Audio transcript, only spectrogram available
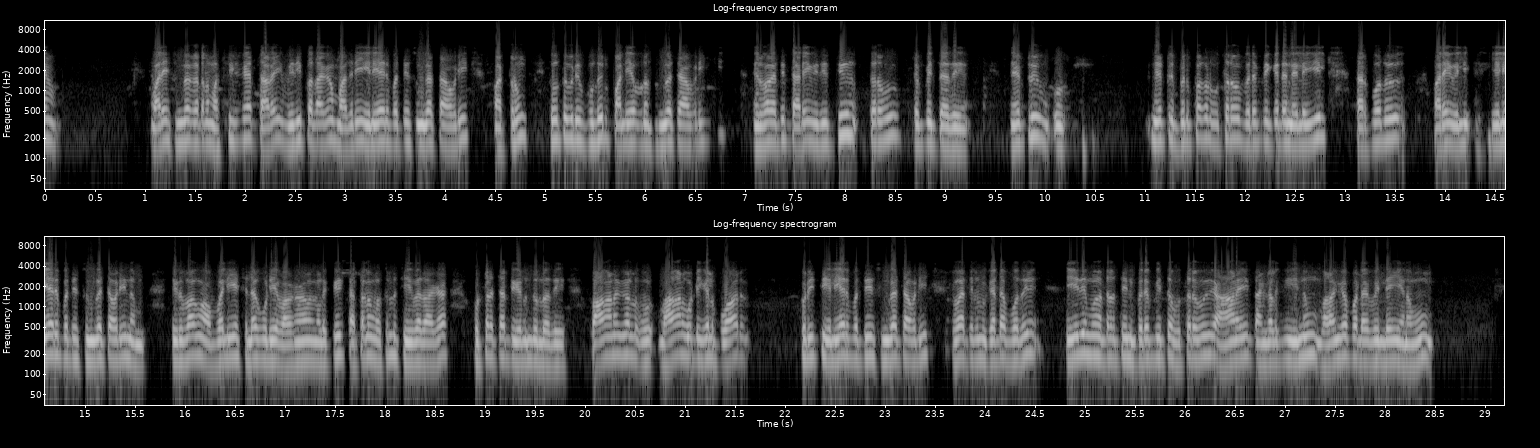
வரை சுங்க கட்டணம் வசூலிக்க தடை விதிப்பதாக மதுரை இளையர்பத்தி சுங்கச்சாவடி மற்றும் தூத்துக்குடி புதூர் பாண்டியபுரம் சுங்கச்சாவடி நிர்வாகத்தில் தடை விதித்து உத்தரவு பிறப்பித்தது. நேற்று நேற்று பிற்பகல் உத்தரவு பிறப்பிக்கிற நிலையில் தற்போது வரை வெளி எளியார்பத்தி சுங்கச்சாவடி நம் நிர்வாகம் அவ்வழியே செல்லக்கூடிய வாகனங்களுக்கு கட்டணம் வசூல் செய்வதாக குற்றச்சாட்டு எழுந்துள்ளது. வாகனங்கள் வாகன ஓட்டிகள் புகார் குறித்து எளியார்பத்தி சுங்கச்சாவடி விவாதத்திலும் கேட்டபோது நீதிமன்றத்தின் பிறப்பித்த உத்தரவு ஆணை தங்களுக்கு இன்னும் வழங்கப்படவில்லை எனவும்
